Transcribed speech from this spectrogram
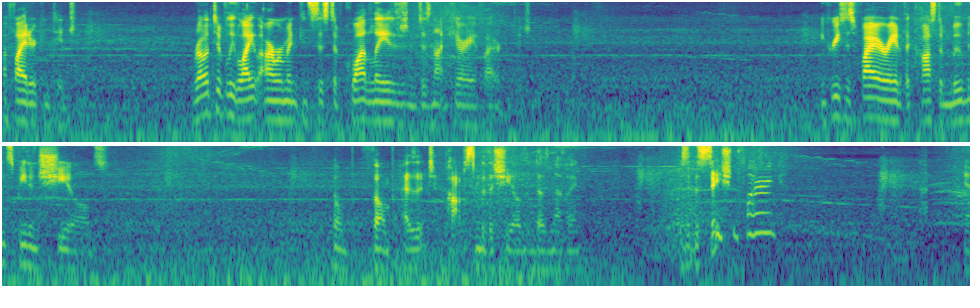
a fighter contingent. Relatively light armament consists of quad lasers and does not carry a fighter contingent. Increases fire rate at the cost of movement speed and shields. Thump, thump, as it pops into the shield and does nothing. Is it the station firing? Yeah.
